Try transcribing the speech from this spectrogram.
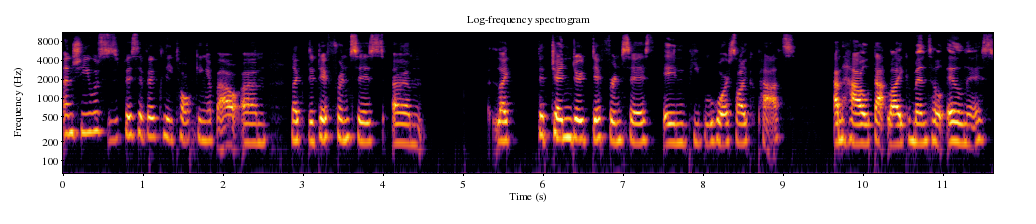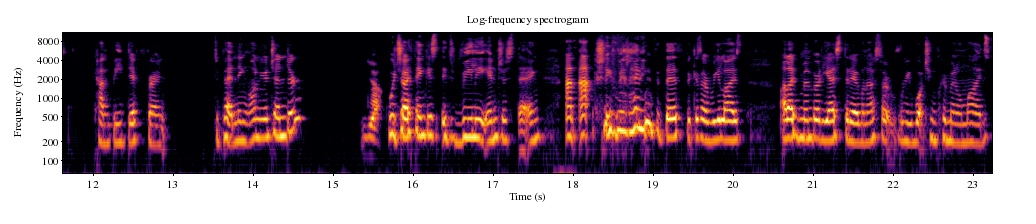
and she was specifically talking about um like the differences um like the gender differences in people who are psychopaths and how that like mental illness can be different depending on your gender. Yeah. Which I think is it's really interesting. And actually relating to this because I realized I like remembered yesterday when I started rewatching Criminal Minds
